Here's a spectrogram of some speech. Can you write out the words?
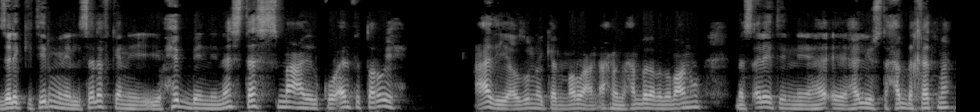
لذلك كتير من السلف كان يحب إن الناس تسمع للقرآن في التراويح. عادي أظن كان مروي عن أحمد بن حنبل رضي الله عنه. مسألة إن هل يستحب ختمة؟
